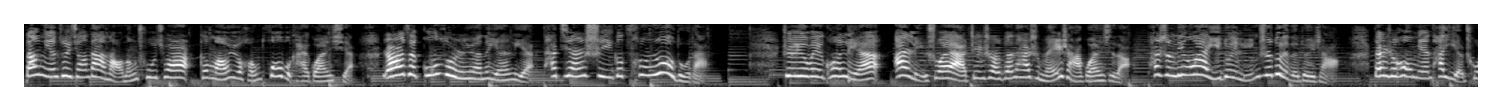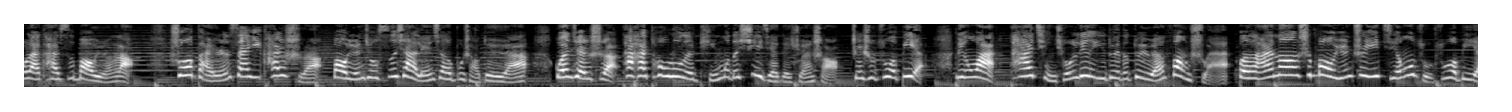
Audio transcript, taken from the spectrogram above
当年最强大脑能出圈，跟王玉恒脱不开关系。然而在工作人员的眼里，他竟然是一个蹭热度的。至于魏坤林，按理说呀，这事儿跟他是没啥关系的，他是另外一队林芝队的队长。但是后面他也出来开撕鲍云了。说百人赛一开始，鲍云就私下联系了不少队员，关键是他还透露了题目的细节给选手，这是作弊。另外，他还请求另一队的队员放水。本来呢是鲍云质疑节目组作弊，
